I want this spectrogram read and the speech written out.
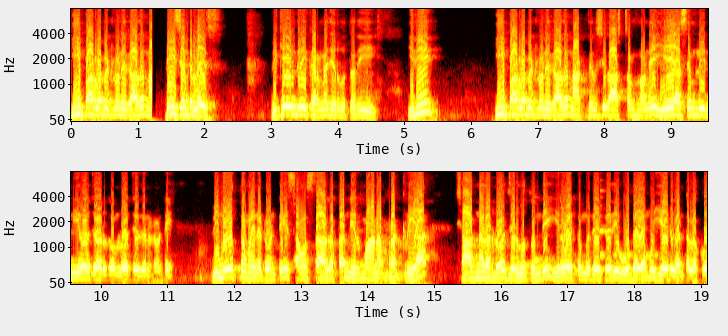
ఈ పార్లమెంట్లోనే కాదు డీసెంట్రలైజ్ వికేంద్రీకరణ జరుగుతుంది. ఇది ఈ పార్లమెంట్లోనే కాదు నాకు తెలిసి రాష్ట్రంలోనే ఏ అసెంబ్లీ నియోజకవర్గంలో జరిగినటువంటి వినూత్నమైనటువంటి సంస్థాగత నిర్మాణ ప్రక్రియ షాద్నగర్లో జరుగుతుంది. ఇరవై తొమ్మిదవ తేదీ ఉదయం ఏడు గంటలకు.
